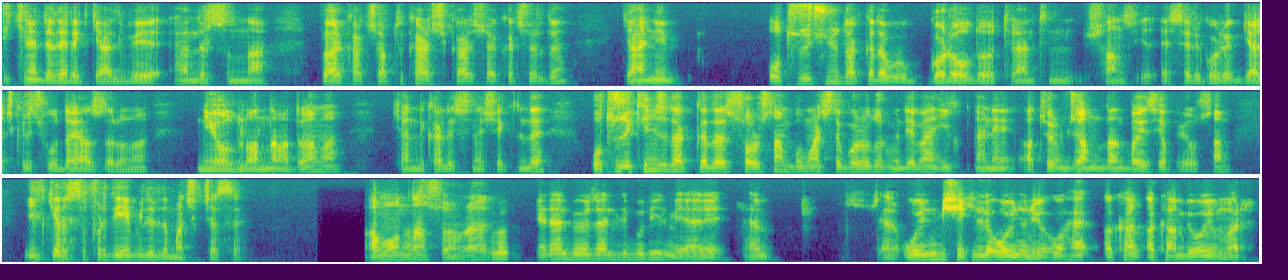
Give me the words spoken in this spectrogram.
dikine delerek geldi. Bir Henderson'la verkaç yaptı. Karşı karşıya kaçırdı. Yani 33. dakikada bu gol oldu. Trent'in şans eseri golü. Gerçi Chris Wood'a yazdılar onu. Niye olduğunu anlamadım ama kendi kalesine şeklinde. 32. dakikada sorsam bu maçta gol olur mu diye ben ilk hani atıyorum canlıdan bahis yapıyor olsam ilk yarı sıfır diyebilirdim açıkçası. Ama ondan Aslında sonra genel bir özelliği bu değil mi? Yani hem yani oyun bir şekilde oynanıyor. O her, akan akan bir oyun var.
